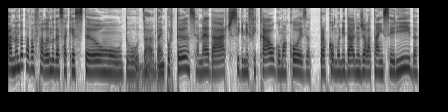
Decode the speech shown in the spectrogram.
a Nanda estava falando dessa questão do, da, da, importância né, da arte significar alguma coisa para a comunidade onde ela está inserida.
